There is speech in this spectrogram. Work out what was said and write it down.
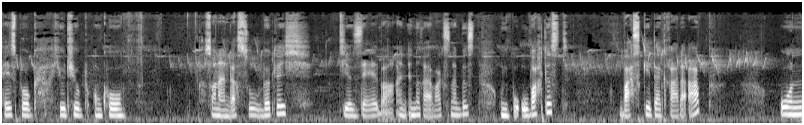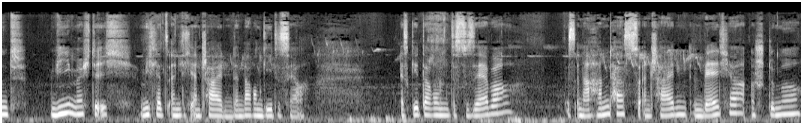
Facebook, YouTube und Co, sondern dass du wirklich dir selber ein innerer Erwachsener bist und beobachtest, was geht da gerade ab und wie möchte ich mich letztendlich entscheiden, denn darum geht es ja. Es geht darum, dass du selber es in der Hand hast zu entscheiden, welcher Stimme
